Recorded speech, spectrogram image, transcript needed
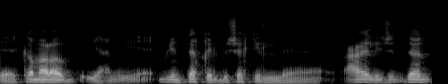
آه، كمرض يعني بينتقل بشكل آه، عالي جدا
